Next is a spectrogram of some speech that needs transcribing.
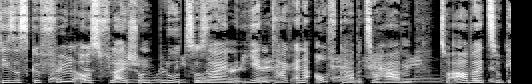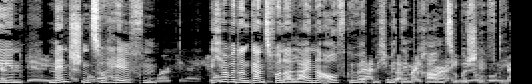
Dieses Gefühl, aus Fleisch und Blut zu sein, jeden Tag eine Aufgabe zu haben, zur Arbeit zu gehen, Menschen zu helfen. Ich habe dann ganz von alleine aufgehört, mich mit dem Kram zu beschäftigen.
